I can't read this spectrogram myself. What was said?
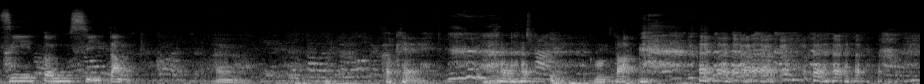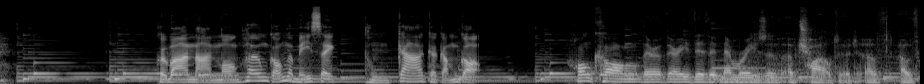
支敦士登。Oh. Okay. 唔得。佢話難忘香港嘅美食同家嘅感覺。Hong Kong, there are very vivid memories of, of childhood, of, of,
